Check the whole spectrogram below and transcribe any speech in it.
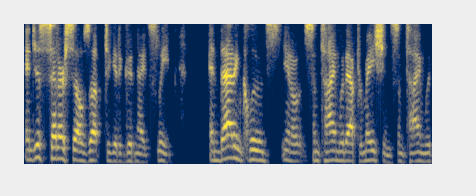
and just set ourselves up to get a good night's sleep. And that includes, you know, some time with affirmations, some time with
